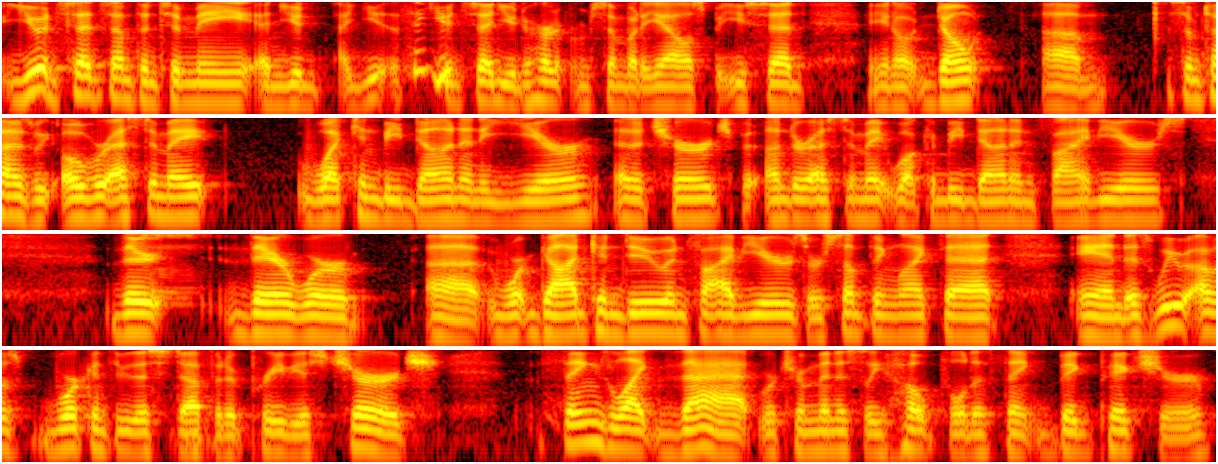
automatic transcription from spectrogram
you had said something to me, and you I think you had said you'd heard it from somebody else, but you said you know don't. Um, sometimes we overestimate what can be done in a year at a church, but underestimate what can be done in five years. There, there were uh, what God can do in five years or something like that. And as we, I was working through this stuff at a previous church, things like that were tremendously helpful to think big picture.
